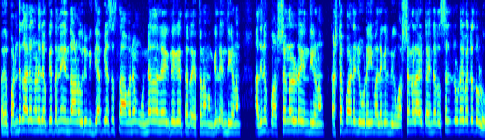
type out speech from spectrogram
പണ്ട് കാലങ്ങളിലൊക്കെ തന്നെ എന്താണ് ഒരു വിദ്യാഭ്യാസ സ്ഥാപനം ഉന്നത നിലയിലേക്ക് എത്തണമെങ്കിൽ എന്ത് ചെയ്യണം? അതിന് വർഷങ്ങളുടെ എന്ത് ചെയ്യണം? കഷ്ടപ്പാടിലൂടെയും അല്ലെങ്കിൽ വർഷങ്ങളായിട്ട് അതിന്റെ റിസൾട്ടിലൂടെ പറ്റത്തുള്ളൂ.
